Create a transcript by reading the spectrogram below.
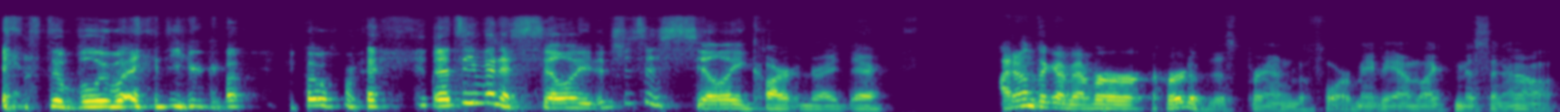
It's the blue. You go, go. That's even a silly. It's just a silly carton right there. I don't think I've ever heard of this brand before. Maybe I'm like missing out.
